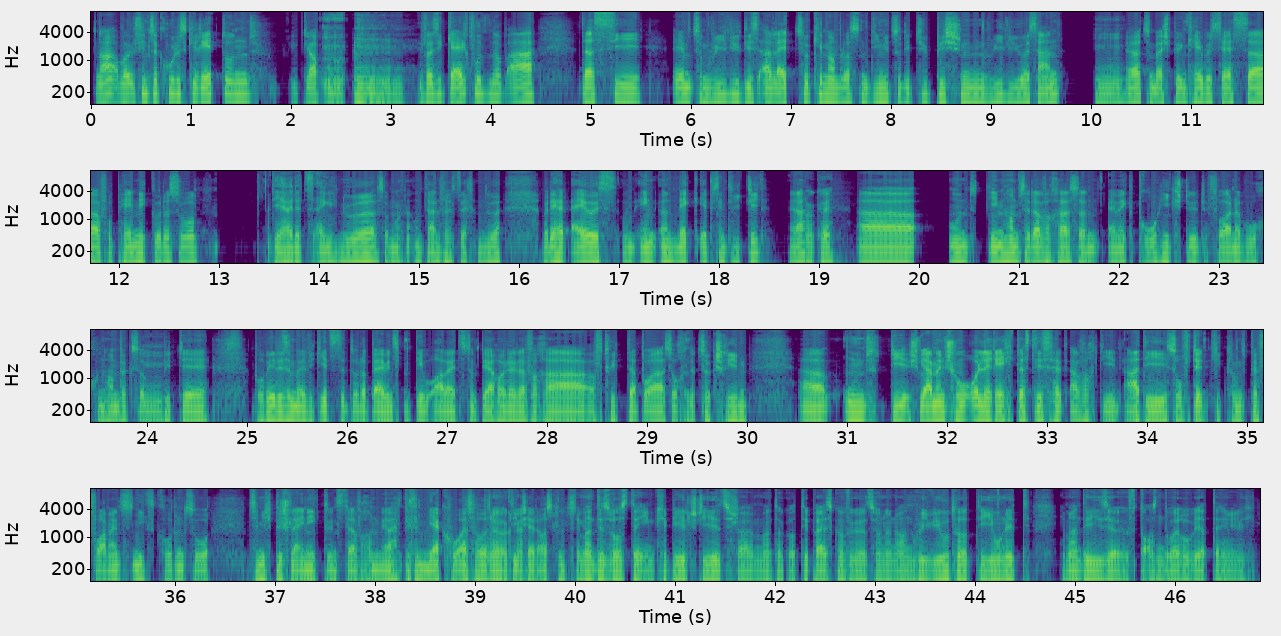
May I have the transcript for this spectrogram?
na, aber ich finde es ein cooles Gerät und ich glaube, was ich geil gefunden habe, auch, dass sie ähm, zum Review das auch Leute zukommen haben lassen, die nicht so die typischen Reviewer sind. Mhm. Ja, zum Beispiel ein Cable Sessa von Panic oder so, der hat jetzt eigentlich nur, sagen wir mal, unter Anführungszeichen nur, aber der hat iOS und, und Mac-Apps entwickelt. Ja, Okay. äh, und dem haben sie halt einfach auch so ein iMac Pro hingestellt vor einer Woche und haben halt gesagt, Mhm. bitte probier das einmal, wie geht's dir da dabei, wenn du mit dem arbeitest. Und der hat halt einfach auch auf Twitter ein paar Sachen dazu geschrieben. Äh, und die schwärmen schon alle recht, dass das halt einfach die, auch die Softwareentwicklungsperformance, Nix-Code und so ziemlich beschleunigt, wenn du einfach mehr, ein bisschen mehr Cores hast Ja, und die gescheit ausnutzt. Ich meine, das, was der MKBHD, jetzt schauen wir da gerade die Preiskonfigurationen an, reviewed hat, die Unit, ich meine, die ist ja auf 1000 Euro wert eigentlich.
